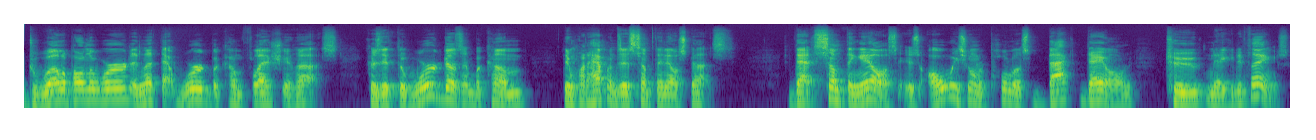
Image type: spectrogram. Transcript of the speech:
dwell upon the Word and let that Word become flesh in us. Because if the Word doesn't become, then what happens is something else does that something else is always going to pull us back down to negative things.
